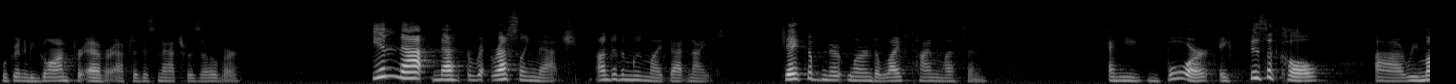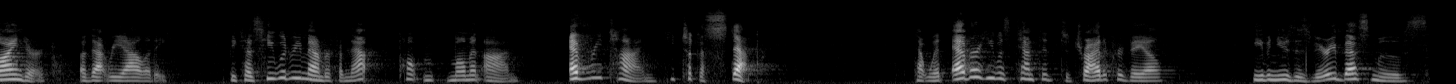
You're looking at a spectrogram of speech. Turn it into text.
were going to be gone forever after this match was over. In that wrestling match, under the moonlight that night, Jacob learned a lifetime lesson, and he bore a physical uh, reminder of that reality because he would remember from that po- moment on, every time he took a step, that whatever he was tempted to try to prevail, even use his very best moves,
